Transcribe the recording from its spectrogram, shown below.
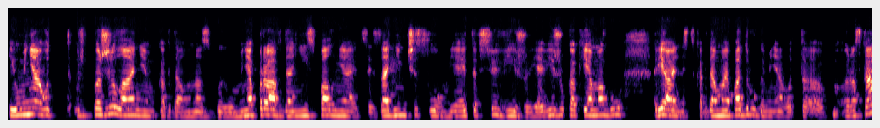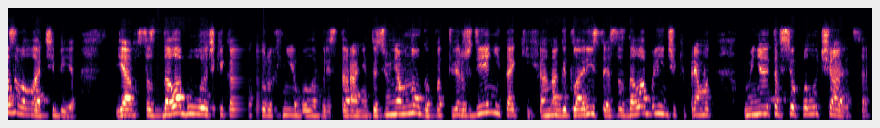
и у меня вот по желаниям, когда у нас был, у меня правда, они исполняются и задним числом, я это все вижу, я вижу, как я могу реальность, когда моя подруга меня вот э, рассказывала о тебе, я создала булочки, которых не было в ресторане. То есть у меня много подтверждений таких. Она говорит, Лариса, я создала блинчики, прям вот у меня это все получается.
